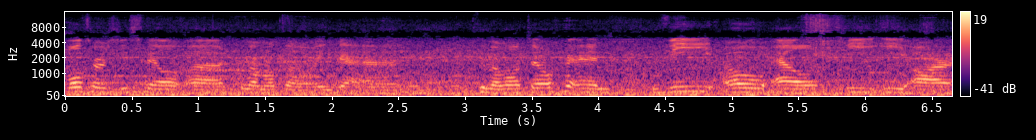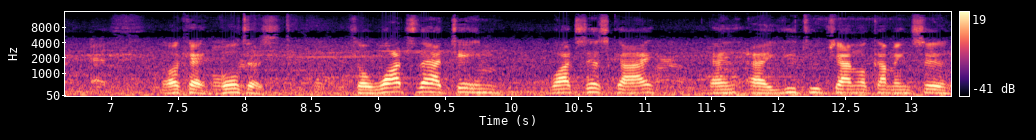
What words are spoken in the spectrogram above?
Volters you spell uh, Kumamoto in uh, Kumamoto and V O L T E R S. Okay, Bolters. So watch that team. Watch this guy, and a YouTube channel coming soon.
